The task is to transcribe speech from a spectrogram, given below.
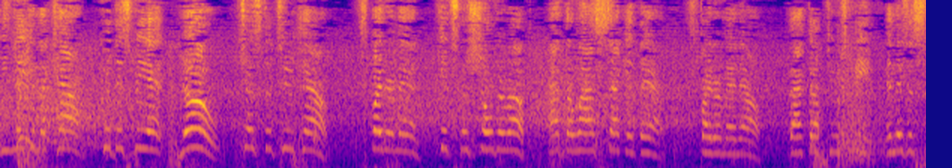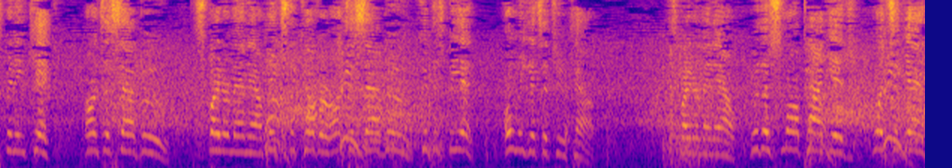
he's making the count. Could this be it? No, just the two count. Spider-Man gets the shoulder up at the last second there. Spider-Man now back up to his feet, and there's a spinning kick onto Sabu. Spider-Man now makes the cover onto Sabu. Could this be it? Only gets a two count. Spider-Man now with a small package. Once again,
